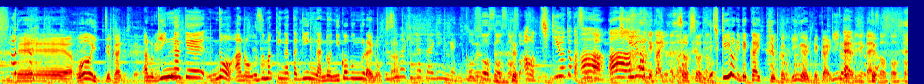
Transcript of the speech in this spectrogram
えー、多いっていう感じですね、あの銀河系のあの渦巻き型銀河の2個分ぐらいの大きさ。渦巻き型銀河にそうこぶそうそうそうそう。あもう地球とかそんな地球よりでかいよ。だから。そうそう。地球よりでかいっていうか銀河よりでかい銀河よりでかい。そうそうそう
